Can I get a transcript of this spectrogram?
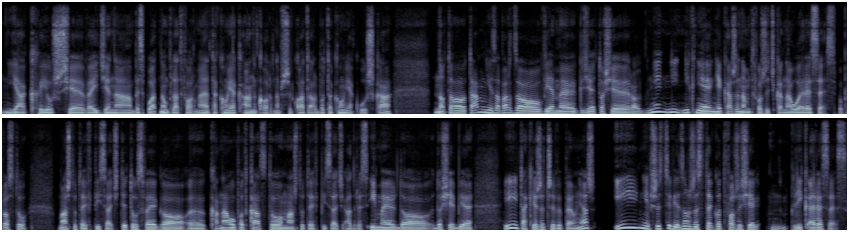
jak już się wejdzie na bezpłatną platformę, taką jak Anchor na przykład, albo taką jak Łóżka, no to tam nie za bardzo wiemy, gdzie to się robi. Nikt nie, nie każe nam tworzyć kanału RSS. Po prostu masz tutaj wpisać tytuł swojego e, kanału podcastu, masz tutaj wpisać adres e-mail do, do siebie i takie rzeczy wypełniasz i nie wszyscy wiedzą, że z tego tworzy się plik RSS.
